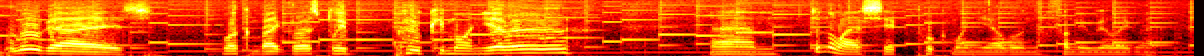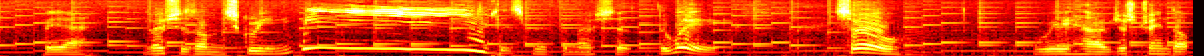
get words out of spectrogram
Hello guys, welcome back to Let's Play Pokemon Yellow. Um, don't know why I say Pokemon Yellow in a funny way like that, but yeah, mouse is on the screen. Whee! Let's move the mouse out the way. So, we have just trained up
